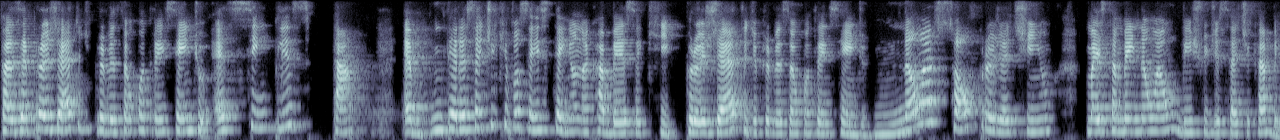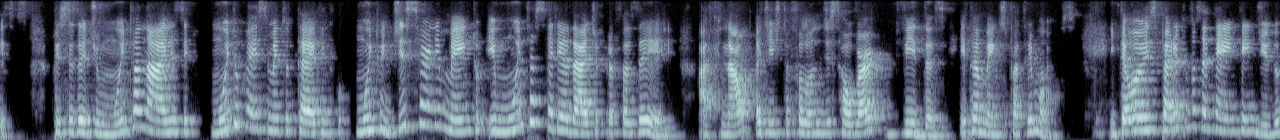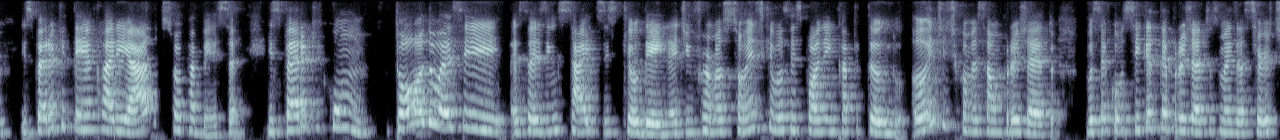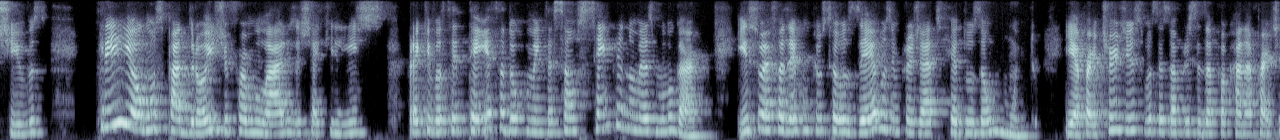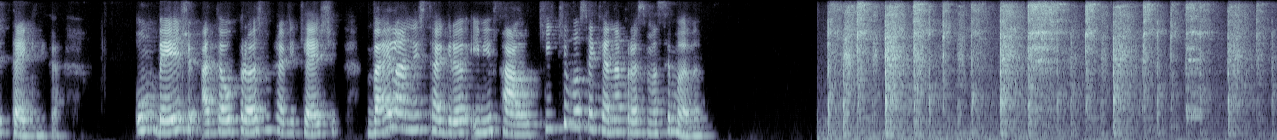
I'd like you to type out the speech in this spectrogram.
Fazer projeto de prevenção contra incêndio é simples, tá? É interessante que vocês tenham na cabeça que projeto de prevenção contra incêndio não é só um projetinho, mas também não é um bicho de sete cabeças. Precisa de muita análise, muito conhecimento técnico, muito discernimento e muita seriedade para fazer ele. Afinal, a gente está falando de salvar vidas e também os patrimônios. Então, eu espero que você tenha entendido, espero que tenha clareado sua cabeça, espero que com todo esse esses insights que eu dei, né, de informações que vocês podem ir captando antes de começar um projeto, você consiga ter projetos mais assertivos. Crie alguns padrões de formulários e checklists para que você tenha essa documentação sempre no mesmo lugar. Isso vai fazer com que os seus erros em projetos reduzam muito. E a partir disso, você só precisa focar na parte técnica. Um beijo, até o próximo Prevcast. Vai lá no Instagram e me fala o que, que você quer na próxima semana.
